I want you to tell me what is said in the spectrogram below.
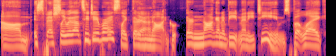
um, especially without CJ Bryce. Like they're Yeah. not they're not going to beat many teams, but like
